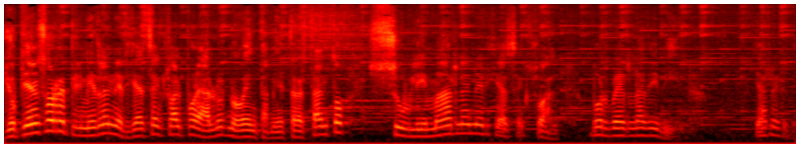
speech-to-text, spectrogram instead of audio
Yo pienso reprimir la energía sexual por allá los 90, mientras tanto, sublimar la energía sexual, volverla divina. Ya regreso.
